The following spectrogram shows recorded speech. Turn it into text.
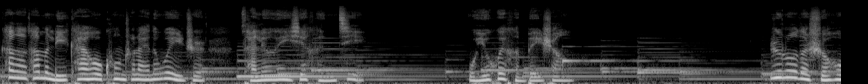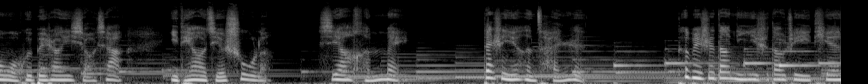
看到他们离开后空出来的位置，残留的一些痕迹，我又会很悲伤。日落的时候，我会背上一小下，一天要结束了，夕阳很美。但是也很残忍，特别是当你意识到这一天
